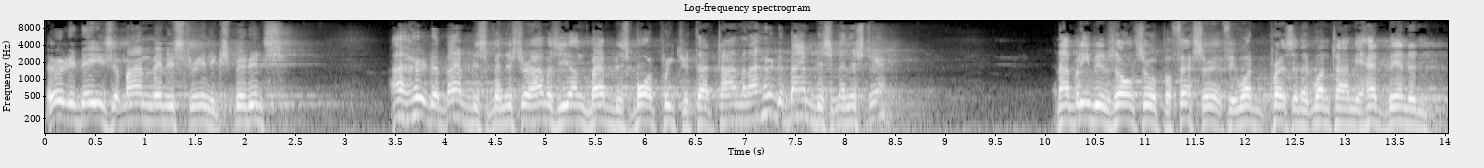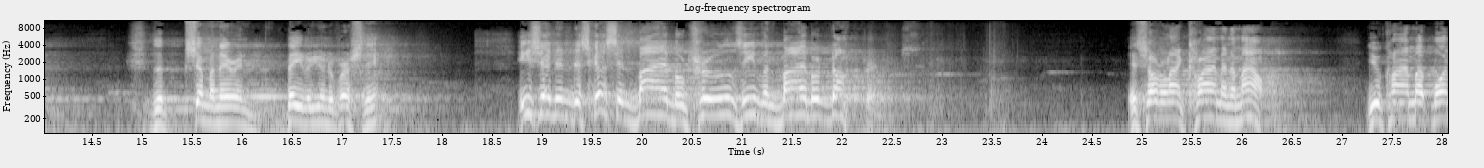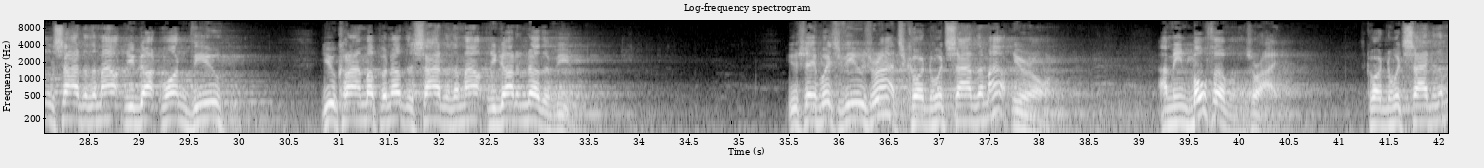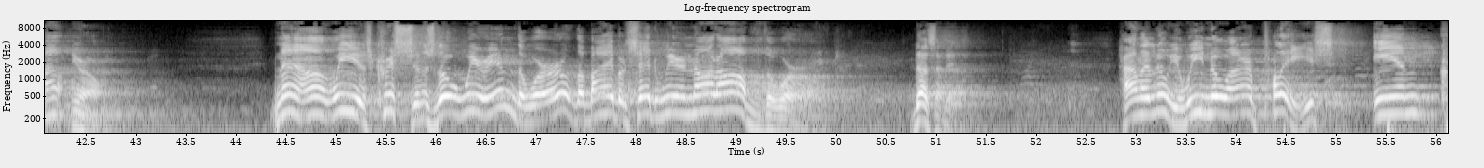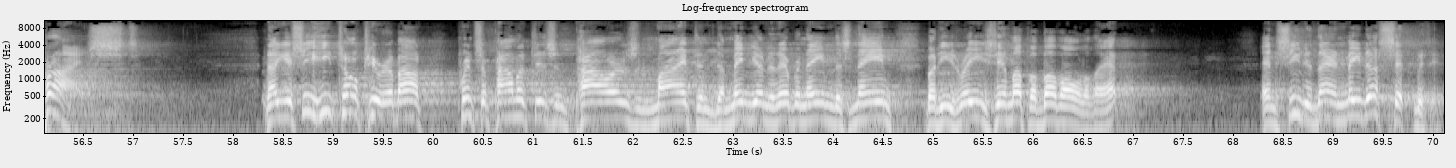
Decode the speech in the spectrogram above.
early days of my ministry and experience. I heard a Baptist minister. I was a young Baptist boy preacher at that time, and I heard a Baptist minister. And I believe he was also a professor. If he wasn't present at one time, he had been in the seminary in Baylor University. He said, in discussing Bible truths, even Bible doctrines, it's sort of like climbing a mountain. You climb up one side of the mountain, you got one view. You climb up another side of the mountain, you got another view. You say, which view's right? It's according to which side of the mountain you're on. I mean, both of them's right. According to which side of the mountain you're on. Now, we as Christians, though we're in the world, the Bible said we're not of the world, doesn't it? Hallelujah. We know our place in Christ. Now, you see, he talked here about principalities and powers and might and dominion and every name that's named, but he raised him up above all of that and seated there and made us sit with him.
